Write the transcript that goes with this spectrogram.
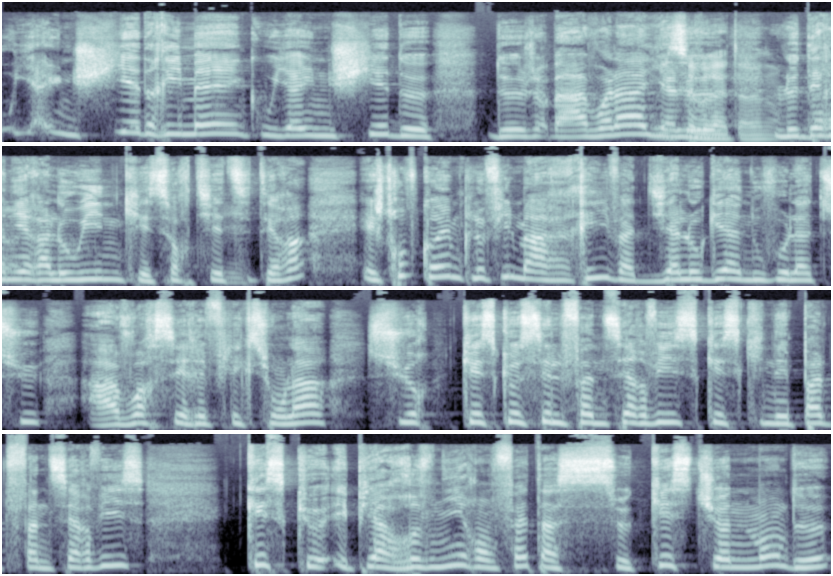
où il y a une chier de remake, où il y a une chier de, de bah voilà, il y a le, vrai, dernier Halloween qui est sorti, etc. Et je trouve quand même que le film arrive à dialoguer à nouveau là-dessus, à avoir ces réflexions-là sur qu'est-ce que c'est le fan service, qu'est-ce qui n'est pas de fan service, qu'est-ce que et puis à revenir en fait à ce questionnement de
